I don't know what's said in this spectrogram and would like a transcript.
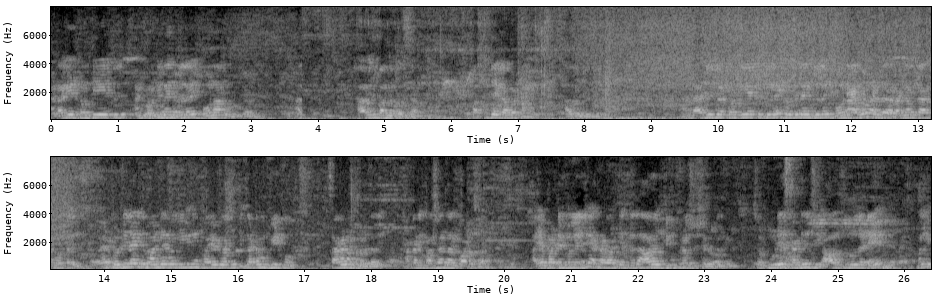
And again twenty eighth and twenty nine July Bonalu. ఆ రోజు బందోబస్తు సార్. ఫస్ట్ డే కాబట్టి అది ఉంటుంది. And as usual twenty eighth July twenty nine July Bonalu and రంగం కార్యక్రమం ఉంటుంది. అండ్ ట్వంటీ నైన్త్ మండే రోజు ఈవినింగ్ ఫైవ్ ఓ క్లాక్ నుంచి ఘటం వీడుకో సాగనంపుడు ఉంటుంది. అక్కడికి Prashant quarter sir. Ayyappa temple వెళ్ళి అక్కడ వరకు వెళ్తుంది. ఆ రోజు బిగ్ ప్రొసెషన్ ఉంటుంది. So two days continuous all through the day మళ్ళీ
